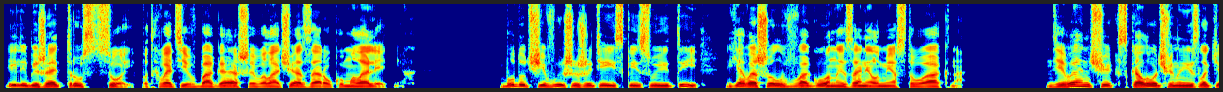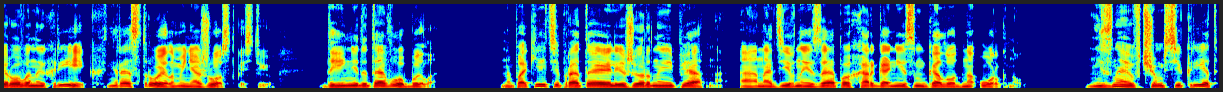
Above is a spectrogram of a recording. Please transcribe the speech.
или бежать трусцой, подхватив багаж и волоча за руку малолетних. Будучи выше житейской суеты, я вошел в вагон и занял место у окна. Диванчик, сколоченный из лакированных рейк, не расстроил меня жесткостью. Да и не до того было. На пакете протаяли жирные пятна, а на дивный запах организм голодно уркнул. Не знаю, в чем секрет,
